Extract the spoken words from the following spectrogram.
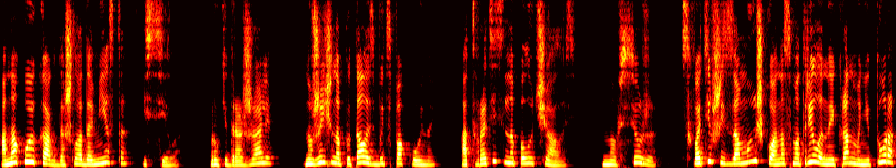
Она кое-как дошла до места и села. Руки дрожали, но женщина пыталась быть спокойной. Отвратительно получалось. Но все же, схватившись за мышку, она смотрела на экран монитора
